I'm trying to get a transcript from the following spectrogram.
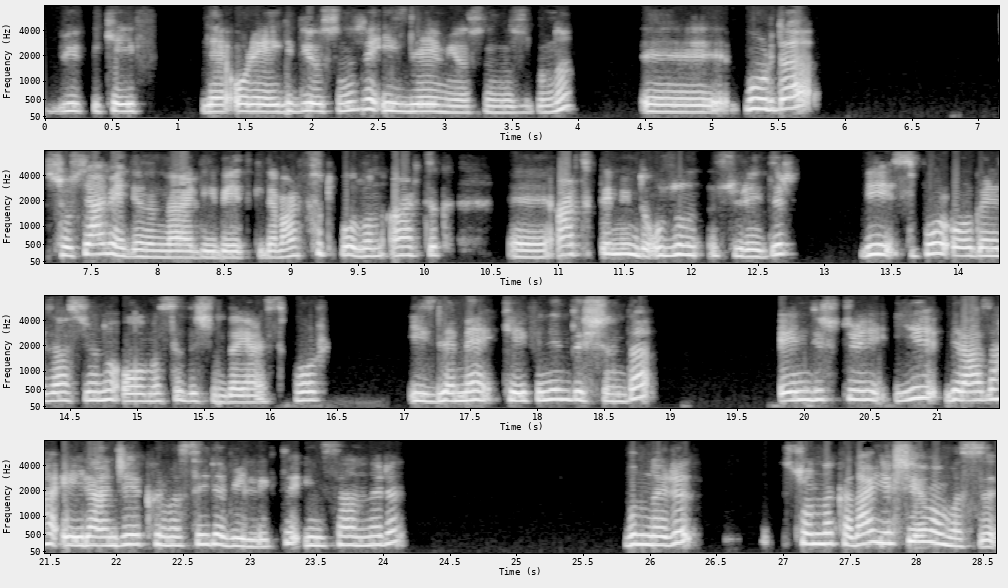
büyük bir keyifle oraya gidiyorsunuz ve izleyemiyorsunuz bunu. E, burada sosyal medyanın verdiği bir etki de var. Futbolun artık e, artık demeyeyim de uzun süredir bir spor organizasyonu olması dışında yani spor izleme keyfinin dışında endüstriyi biraz daha eğlenceye kırmasıyla birlikte insanların bunları sonuna kadar yaşayamaması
